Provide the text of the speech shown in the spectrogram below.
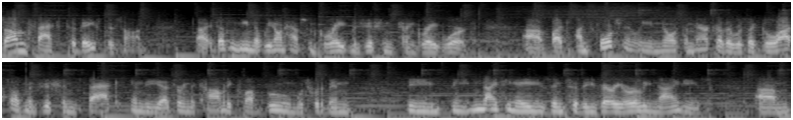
some facts to base this on. Uh, it doesn't mean that we don't have some great magicians doing great work. Uh, but unfortunately, in North America, there was a glut of magicians back in the uh, during the comedy club boom, which would have been the the 1980s into the very early 90s. Um,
